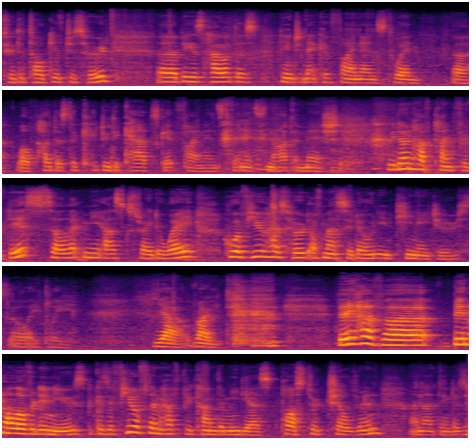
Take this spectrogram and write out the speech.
to the talk you've just heard, uh, because how does the internet get financed when uh, well, how does the do the cats get financed when it's not a mesh? We don't have time for this, so let me ask straight away: Who of you has heard of Macedonian teenagers lately? Yeah, right. they have uh, been all over the news because a few of them have become the media's poster children, and I think there's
